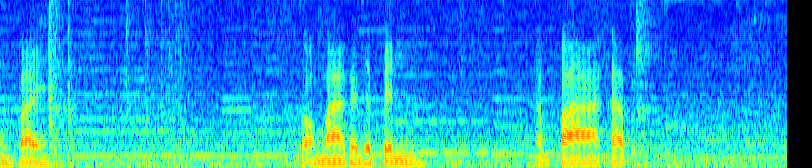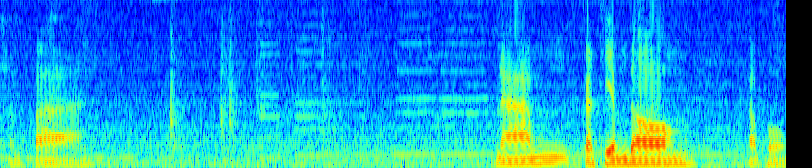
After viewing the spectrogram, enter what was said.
ลงไป ต่อมาก็จะเป็นน้ำปลาครับ น้ำปลา น้ำกระเทียมดองครับผม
